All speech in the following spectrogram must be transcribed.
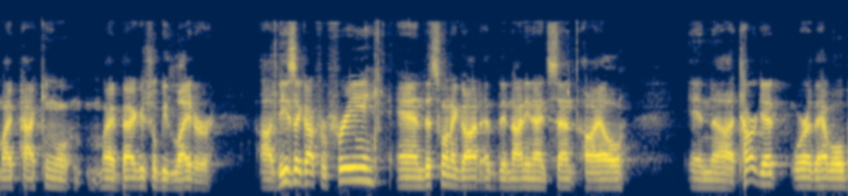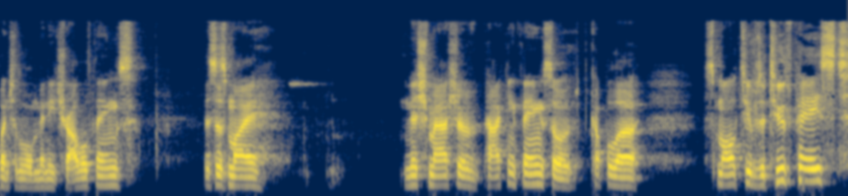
my packing will, my baggage will be lighter uh, these I got for free and this one I got at the 99 cent aisle in uh, Target where they have a whole bunch of little mini travel things this is my mishmash of packing things so a couple of small tubes of toothpaste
